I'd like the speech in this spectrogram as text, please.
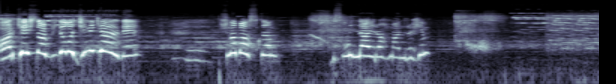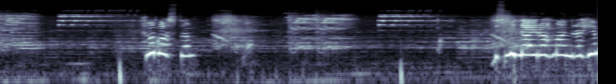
Arkadaşlar videoda cini geldi. Şuna bastım. Bismillahirrahmanirrahim. Şuna bastım. Bismillahirrahmanirrahim.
